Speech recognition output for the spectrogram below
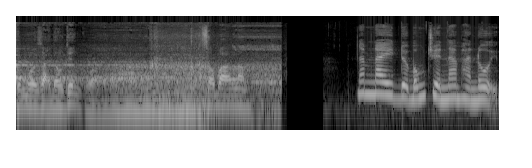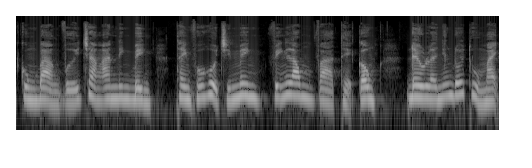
cái mùa giải đầu tiên của ờ, sau 3 năm. Năm nay, đội bóng truyền Nam Hà Nội cùng bảng với Tràng An Ninh Bình, Thành phố Hồ Chí Minh, Vĩnh Long và Thể Công đều là những đối thủ mạnh.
